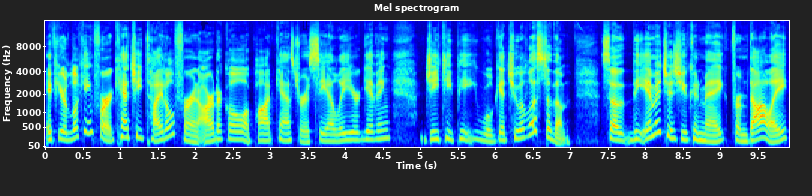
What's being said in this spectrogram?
If you're looking for a catchy title for an article, a podcast, or a CLE you're giving, GTP will get you a list of them. So the images you can make from DALL-E,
